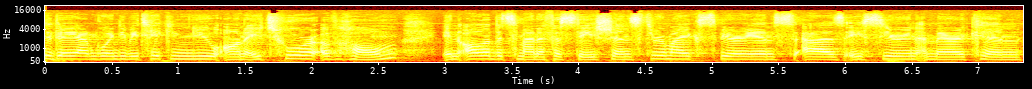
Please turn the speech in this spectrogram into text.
Today, I'm going to be taking you on a tour of home in all of its manifestations through my experience as a Syrian American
